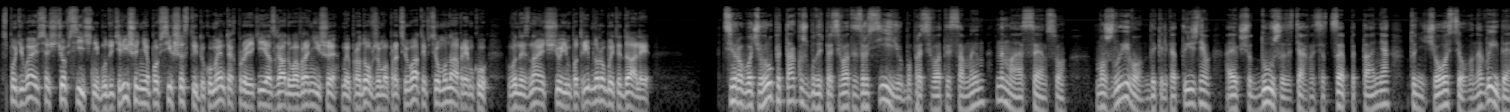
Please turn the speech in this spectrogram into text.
Сподіваюся, що в січні будуть рішення по всіх шести документах, про які я згадував раніше. Ми продовжимо працювати в цьому напрямку. Вони знають, що їм потрібно робити далі. Ці робочі групи також будуть працювати з Росією, бо працювати самим немає сенсу. Можливо, декілька тижнів, а якщо дуже затягнеться це питання, то нічого з цього не вийде.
